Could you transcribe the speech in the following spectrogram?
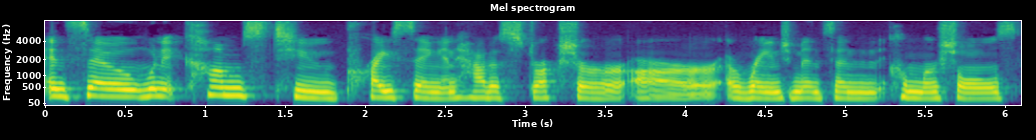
And so when it comes to pricing and how to structure our arrangements and commercials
